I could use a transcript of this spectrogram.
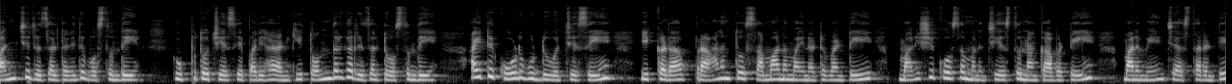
మంచి రిజల్ట్ అనేది వస్తుంది. ఉప్పుతో చేసే పరిహారానికి తొందరగా రిజల్ట్ వస్తుంది. అయితే కోడిగుడ్డు వచ్చేసి ఇక్కడ ప్రాణంతో సమానమైనటువంటి మనిషి కోసం మనం చేస్తున్నాం కాబట్టి మనం ఏం చేస్తారంటే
